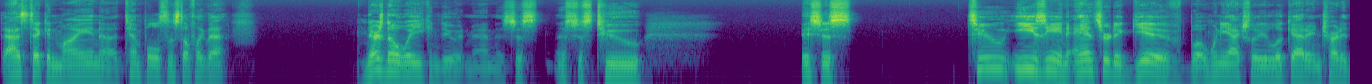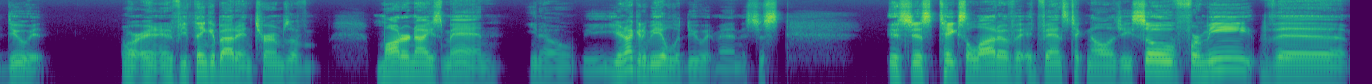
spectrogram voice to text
the Aztec and Mayan uh, temples and stuff like that. There's no way you can do it, man. It's just it's just too it's just too easy an answer to give, but when you actually look at it and try to do it, or if you think about it in terms of modernized man, you know, you're not going to be able to do it, man. It's just it just takes a lot of advanced technology. So for me, the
